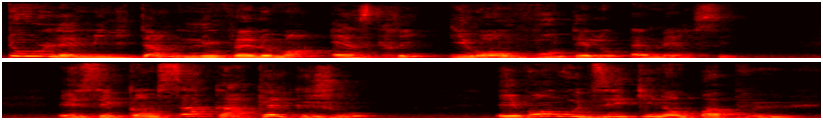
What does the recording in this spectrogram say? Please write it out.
tous les militants nouvellement inscrits iront voter le MRC. Et c'est comme ça qu'à quelques jours, ils vont vous dire qu'ils n'ont pas pu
